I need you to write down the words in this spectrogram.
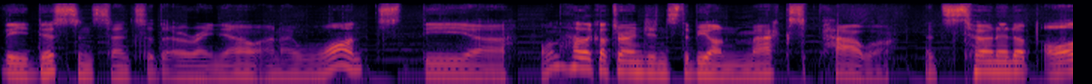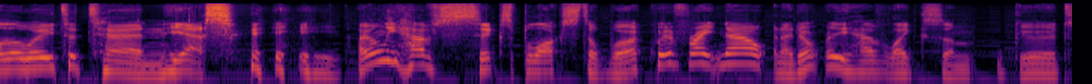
the distance sensor though right now, and I want the uh, I want the helicopter engines to be on max power. Let's turn it up all the way to 10. Yes. I only have six blocks to work with right now, and I don't really have like some good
